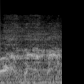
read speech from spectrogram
Ha ha ha!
